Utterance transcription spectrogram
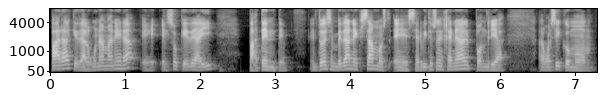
para que de alguna manera eh, eso quede ahí patente. Entonces, en vez de anexamos eh, servicios en general, pondría algo así como...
